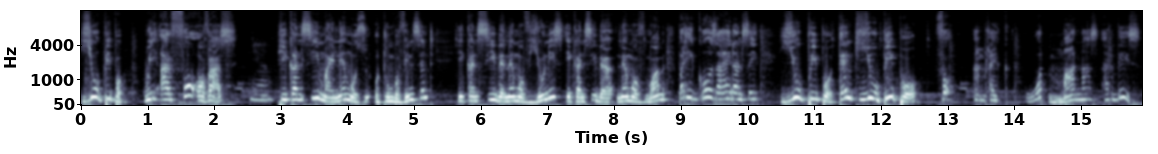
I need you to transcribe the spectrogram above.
You people. We are four of us. Yeah. He can see my name was Otumbo Vincent. He can see the name of Eunice. He can see the name of Mohammed. But he goes ahead and says, You people, thank you people for. I'm like, what manners are these?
